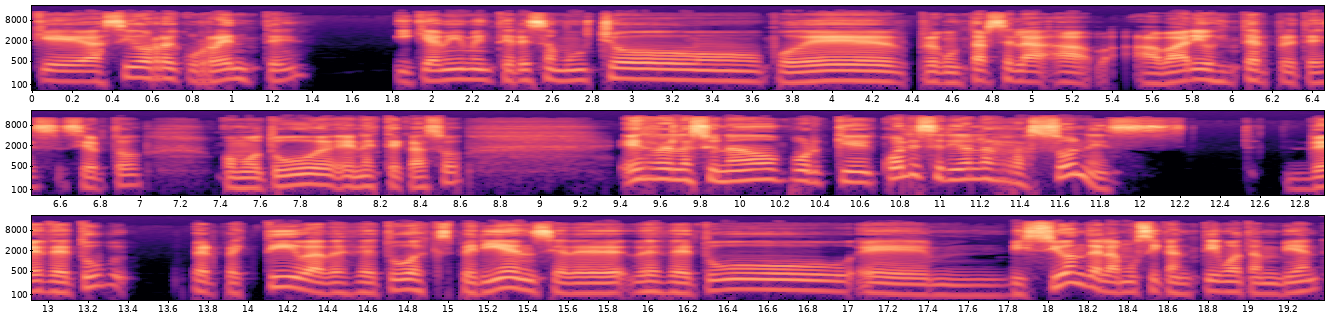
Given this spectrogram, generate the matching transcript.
que ha sido recurrente y que a mí me interesa mucho poder preguntársela a, varios intérpretes, ¿cierto? Como tú en este caso, es relacionado porque cuáles serían las razones desde tu perspectiva, desde tu experiencia, desde tu em, visión de la música antigua también,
